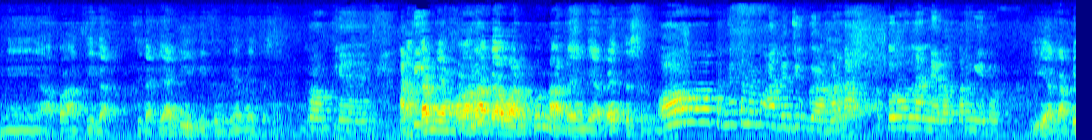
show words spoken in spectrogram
Ini apa tidak tidak jadi gitu diabetesnya. Oke. Tapi Bahkan yang olahragawan pun ada yang diabetes sebenarnya. Oh, ternyata memang ada juga Iya. karena keturunan ya dokter gitu. Iya, tapi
